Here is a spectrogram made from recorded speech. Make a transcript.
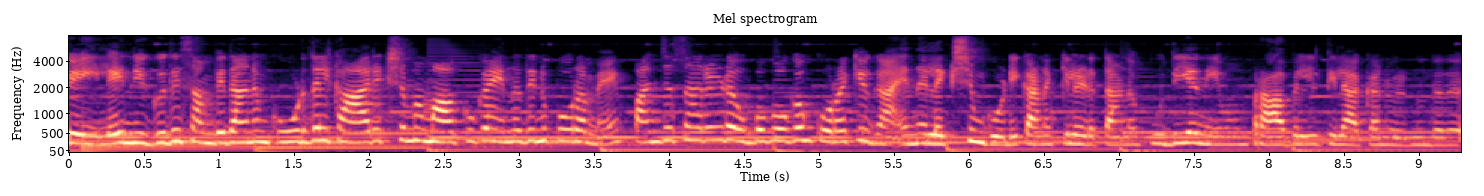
എയിലെ നികുതി സംവിധാനം കൂടുതൽ കാര്യക്ഷമമാക്കുക എന്നതിനു പുറമെ പഞ്ചസാരയുടെ ഉപഭോഗം കുറയ്ക്കുക എന്ന ലക്ഷ്യം കൂടി കണക്കിലെടുത്താണ് പുതിയ നിയമം പ്രാബല്യത്തിലാക്കാൻ ഒരുങ്ങുന്നത്.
